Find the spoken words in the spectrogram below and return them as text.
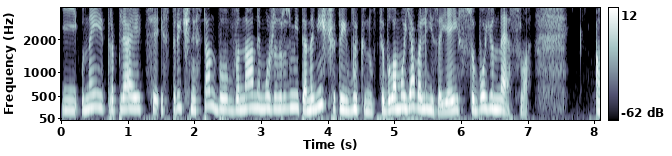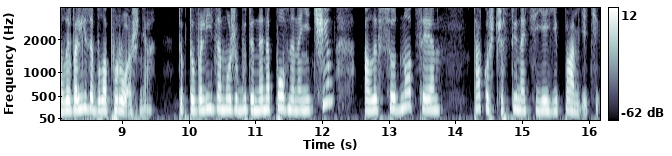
і у неї трапляється істеричний стан, бо вона не може зрозуміти, а навіщо ти її викинув? Це була моя валіза, я її з собою несла. Але валіза була порожня. Тобто валіза може бути не наповнена нічим, але все одно це також частина цієї пам'яті.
